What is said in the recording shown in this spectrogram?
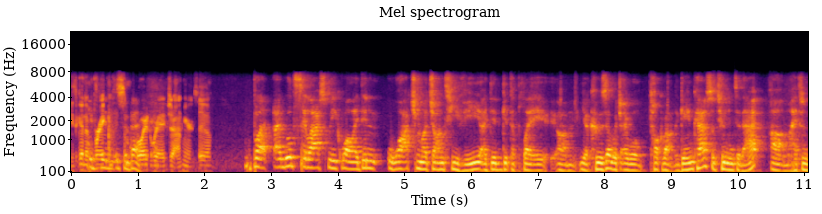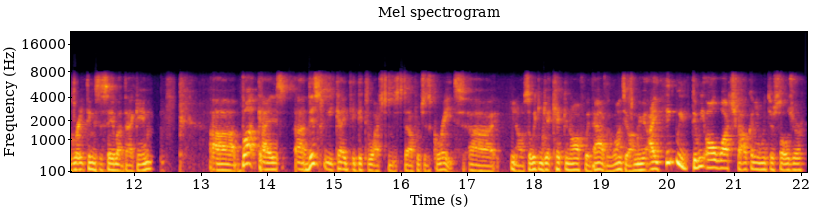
he's gonna break been- some been roid rage on here too. but I will say last week, while I didn't watch much on TV, I did get to play um, Yakuza, which I will talk about in the Gamecast. So tune into that. Um, I have some great things to say about that game. Uh, but guys, uh, this week I did get to watch some stuff, which is great. Uh, you know, so we can get kicking off with that if we want to. I mean, I think we did. We all watch Falcon and Winter Soldier.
